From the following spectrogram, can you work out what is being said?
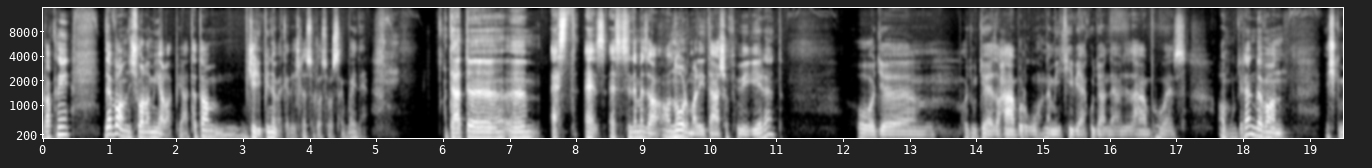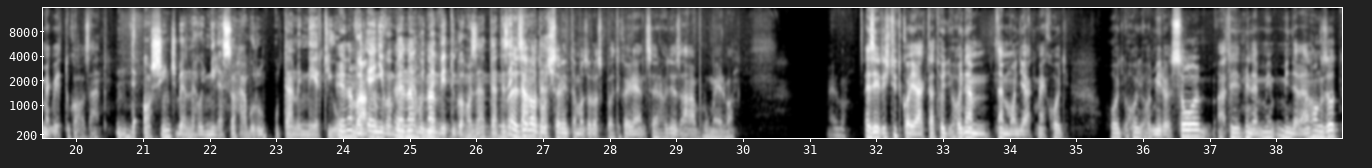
rakni, de van is valami alapja. Tehát a GDP növekedés lesz Oroszországban ide. Tehát ö, ö, ezt, ez, ez, szerintem ez a, a normalitás a főígéret, hogy, ö, hogy ugye ez a háború, nem így hívják ugyan, de hogy ez a háború, ez, amúgy rendben van, és megvédtük a hazát. De az sincs benne, hogy mi lesz a háború után, hogy miért jó. Én nem Vagy látok, ennyi van benne, nem, hogy nem, megvédtük a hazát? Tehát ez ezzel egy adós szerintem az orosz politikai rendszer, hogy ez a háború miért van. Miért van. Ezért is titkolják, tehát hogy, hogy nem, nem mondják meg, hogy, hogy, hogy, hogy miről szól. Hát minden, minden elhangzott.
